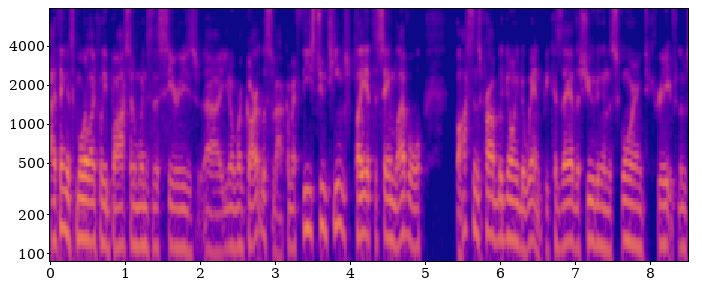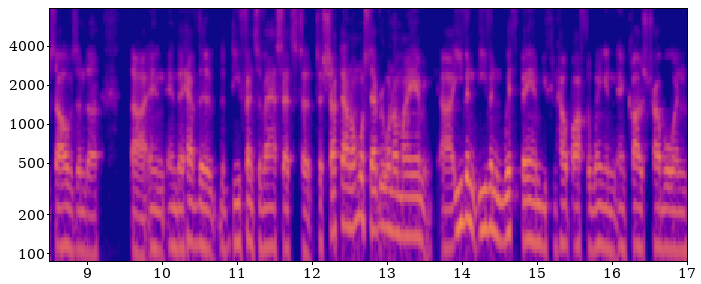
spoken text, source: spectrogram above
I think it's more likely Boston wins this series, uh, you know, regardless of outcome. If these two teams play at the same level, Boston's probably going to win because they have the shooting and the scoring to create for themselves, and uh, uh, and and they have the the defensive assets to to shut down almost everyone on Miami. Uh, even even with Bam, you can help off the wing and, and cause trouble, and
